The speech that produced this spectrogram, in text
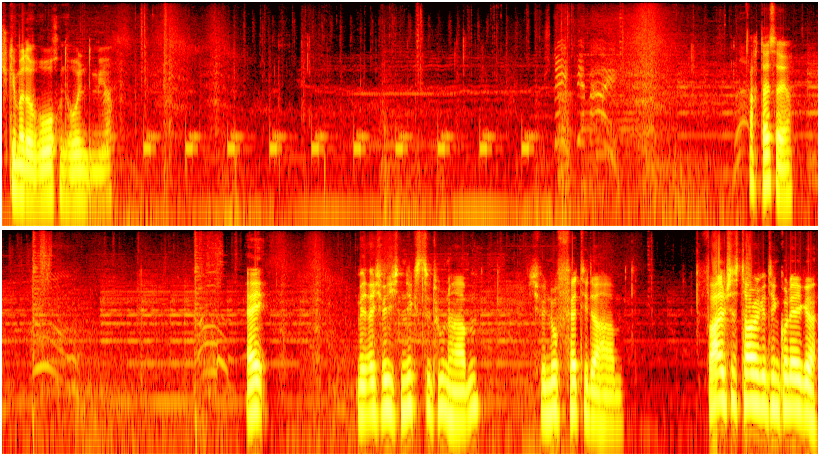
Ich gehe mal da hoch und holen die mir. Ach, da ist er ja. Ey. Mit euch will ich nichts zu tun haben. Ich will nur Fetti da haben. Falsches Targeting, Kollege.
